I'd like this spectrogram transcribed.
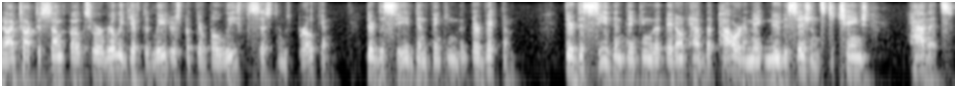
know, I've talked to some folks who are really gifted leaders, but their belief system's broken. They're deceived in thinking that they're victim. They're deceived in thinking that they don't have the power to make new decisions, to change habits,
